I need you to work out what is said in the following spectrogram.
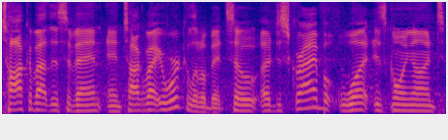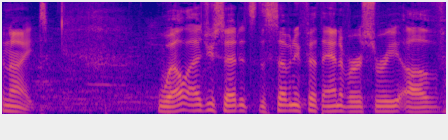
talk about this event and talk about your work a little bit. So, uh, describe what is going on tonight. Well, as you said, it's the 75th anniversary of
